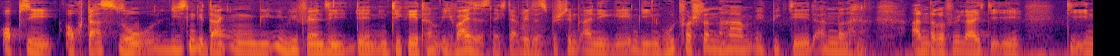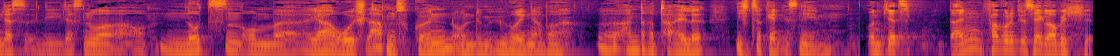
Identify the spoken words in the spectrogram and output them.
Ob sie auch das so, diesen Gedanken, wie, inwiefern sie den integriert haben, ich weiß es nicht. Da wird mhm. es bestimmt einige geben, die ihn gut verstanden haben, Epiktet, andere, andere vielleicht, die die ihn das, die das nur nutzen, um äh, ja ruhig schlafen zu können und im Übrigen aber äh, andere Teile nicht zur Kenntnis nehmen. Und jetzt Dein Favorit ist ja, glaube ich,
